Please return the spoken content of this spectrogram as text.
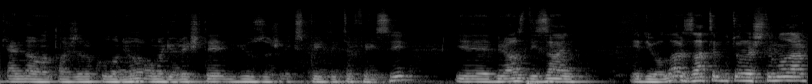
kendi avantajları kullanıyorlar. Ona göre işte user experience interface'i e, biraz design ediyorlar. Zaten bu tür araştırmalar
